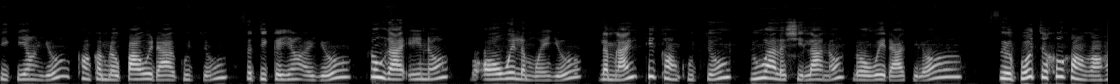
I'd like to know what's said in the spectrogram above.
တိကယံယိုခေါင်ခမလို့ပါဝေတာအခုကျုံစတိကယံအယိုထုံကအေးနော်ဘောဝေလမွေယိုလမ်လိုက်တိခေါင်ခုကျုံဒူဝါလရှိလာနော်လောဝေတာစီလော စဘိုချခုခေါင်ကောင်ဟ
